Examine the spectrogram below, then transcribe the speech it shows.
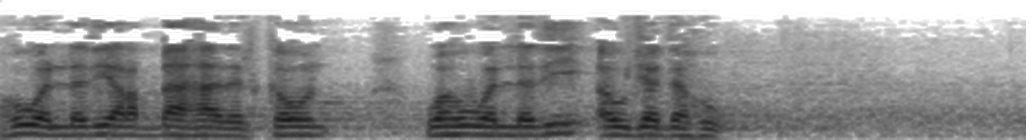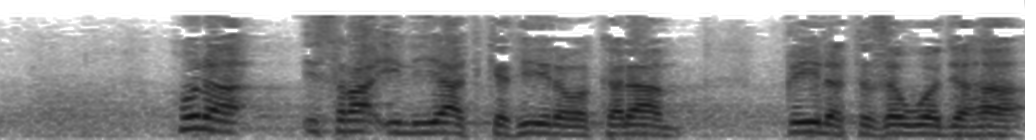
هو الذي ربى هذا الكون وهو الذي أوجده. هنا إسرائيليات كثيرة وكلام قيل تزوجها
